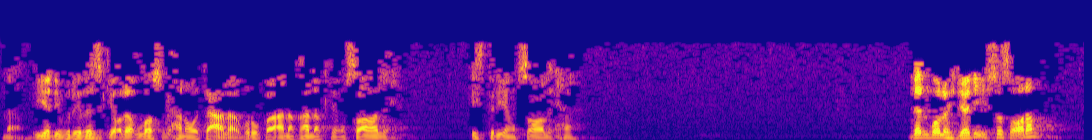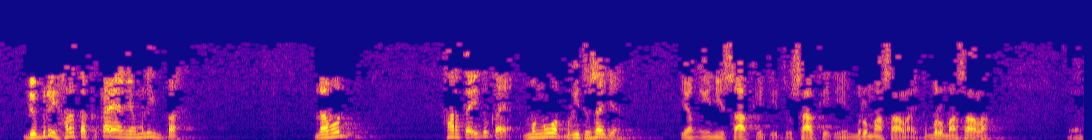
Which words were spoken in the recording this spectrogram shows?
Nah, ia diberi rezeki oleh Allah Subhanahu wa taala berupa anak-anak yang saleh, istri yang salihah. dan boleh jadi seseorang diberi harta kekayaan yang melimpah. Namun harta itu kayak menguap begitu saja. Yang ini sakit, itu sakit, ini bermasalah, itu bermasalah. Ya,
